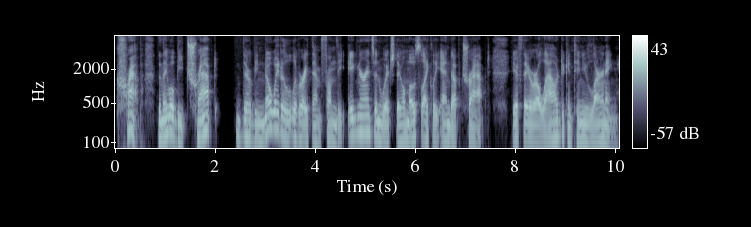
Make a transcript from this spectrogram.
crap, then they will be trapped. There will be no way to liberate them from the ignorance in which they will most likely end up trapped if they are allowed to continue learning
